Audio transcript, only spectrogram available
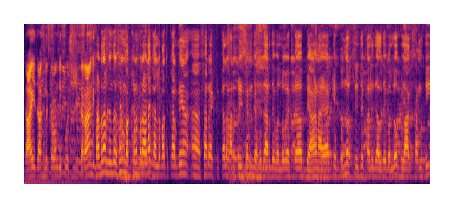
ਕਾਗਜ਼ ਦਾਖਲ ਕਰਾਉਣ ਦੀ ਕੋਸ਼ਿਸ਼ ਕਰਾਂਗੇ। ਸਾਡਾ ਨਾਮ ਰਜਿੰਦਰ ਸਿੰਘ ਮੱਖਣ ਬਰਾੜਾ ਗੱਲਬਾਤ ਕਰਦੇ ਆ ਸਰ ਇੱਕ ਕੱਲ ਹਰਪ੍ਰੀਤ ਸਿੰਘ ਜਥੇਦਾਰ ਦੇ ਵੱਲੋਂ ਇੱਕ ਬਿਆਨ ਆਇਆ ਕਿ ਪੁਨਰ ਸਥਿਤ ਅਕਾਲੀ ਦਲ ਦੇ ਵੱਲੋਂ ਬਲਾਕ ਸੰਮਤੀ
